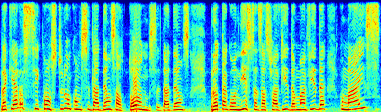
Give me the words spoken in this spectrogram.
para que elas se construam como cidadãos autônomos, cidadãos protagonistas da sua vida, uma vida com mais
